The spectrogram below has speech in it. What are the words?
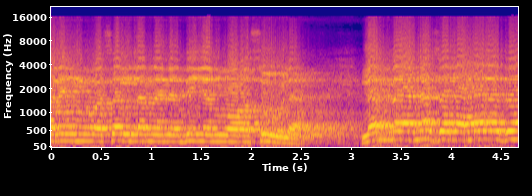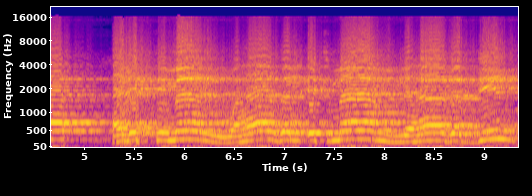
عليه وسلم نبيا ورسولا. لما نزل هذا الاكتمال وهذا الإتمام لهذا الدين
